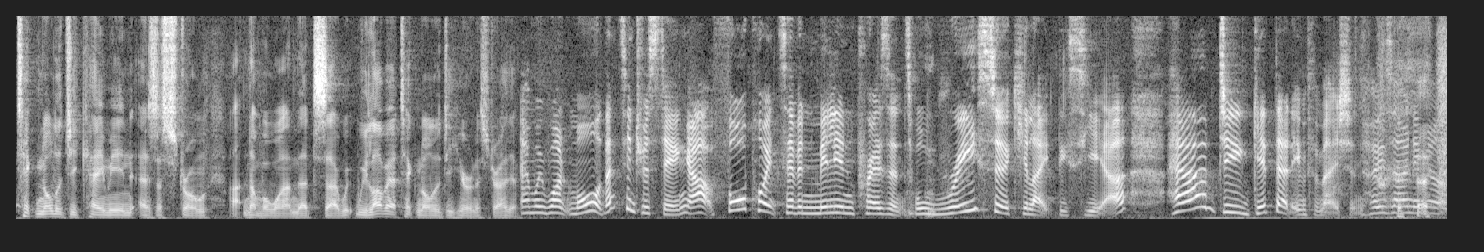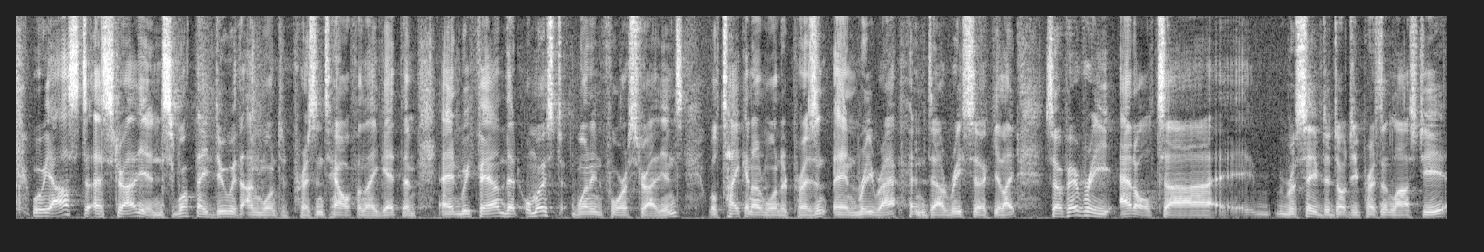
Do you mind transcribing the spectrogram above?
technology came in as a strong uh, number one. That's uh, we, we, love our technology here in Australia. And we want more. That's interesting. Uh, 4.7 million presents will recirculate this year. How do you get that information? Who's owning up? well, we asked Australians what they do with unwanted presents, how often they get them, and we found that almost one in four Australians will take an unwanted present and rewrap and uh, recirculate. So if every adult uh, received a dodgy present last year,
